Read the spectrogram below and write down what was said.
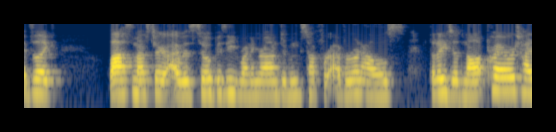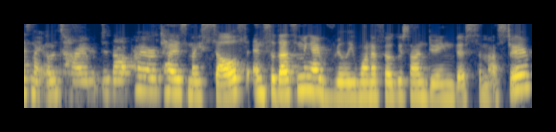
I feel like last semester I was so busy running around doing stuff for everyone else that I did not prioritize my own time, did not prioritize myself. And so that's something I really want to focus on doing this semester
